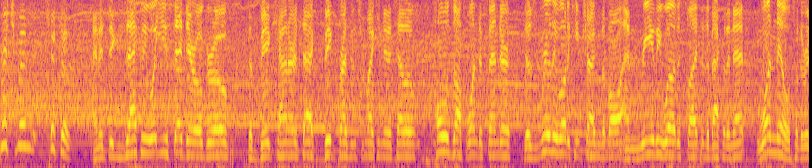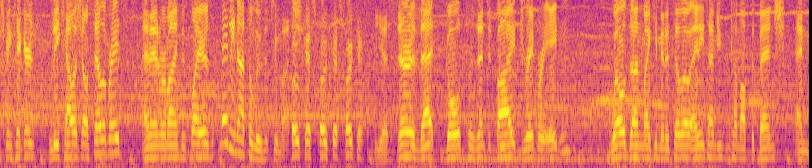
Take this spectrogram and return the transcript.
Richmond Kickers. And it's exactly what you said, Daryl Grove. It's a big counterattack, big presence from Mikey Minutillo. Holds off one defender, does really well to keep track of the ball, and really well to slide to the back of the net. 1 0 to the Richmond Kickers. Leigh Cowlishaw celebrates and then reminds his players maybe not to lose it too much. Focus, focus, focus. Yes, sir. That goal presented by Draper Aden. Well done, Mikey Minutillo. Anytime you can come off the bench and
